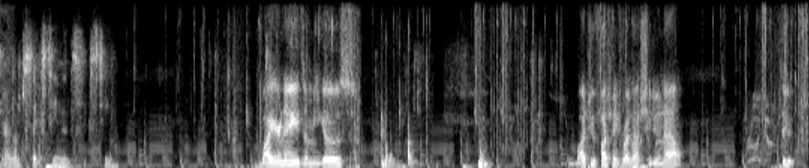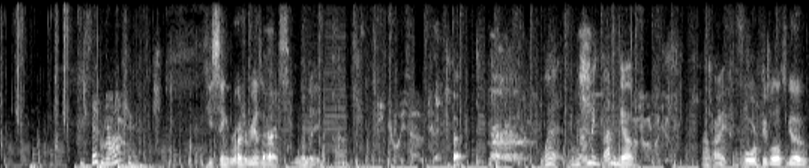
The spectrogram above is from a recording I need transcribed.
Guys, I'm 16 and 16. Buy your nades, amigos. Buy two flashbangs right now, Shidu now. Dude. You said Roger. He's saying Roger, he has about single nade. What? Where did my gun go? Oh, Alright, four people, let's go.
